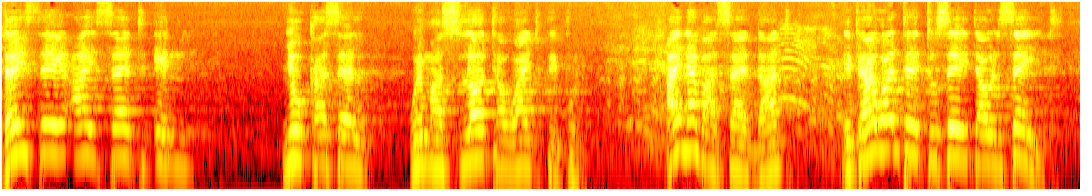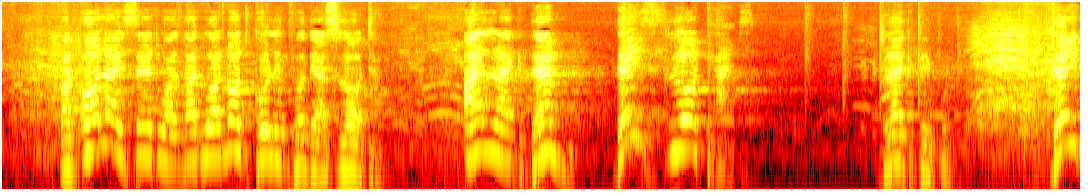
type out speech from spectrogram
They say I said in Newcastle, we must slaughter white people. I never said that. If I wanted to say it, I will say it. But all I said was that we are not calling for their slaughter. Unlike them, they slaughtered black people. They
